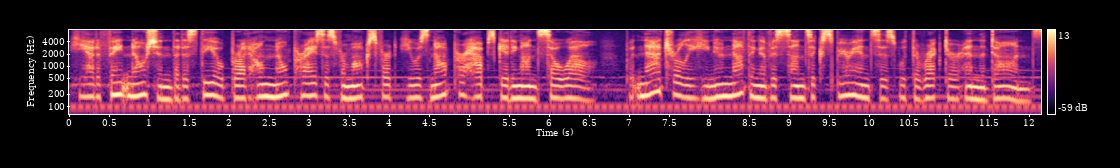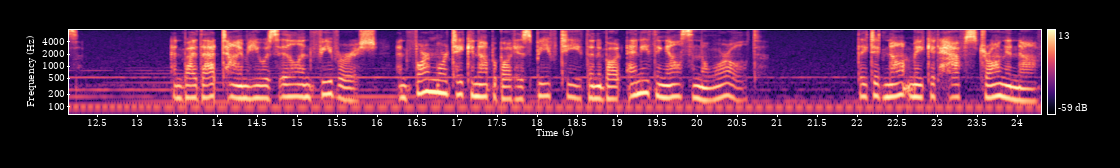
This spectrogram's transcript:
He had a faint notion that as Theo brought home no prizes from Oxford, he was not perhaps getting on so well, but naturally he knew nothing of his son's experiences with the rector and the Dons. And by that time he was ill and feverish, and far more taken up about his beef tea than about anything else in the world. They did not make it half strong enough.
